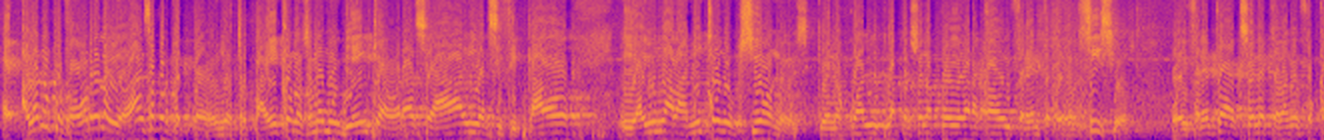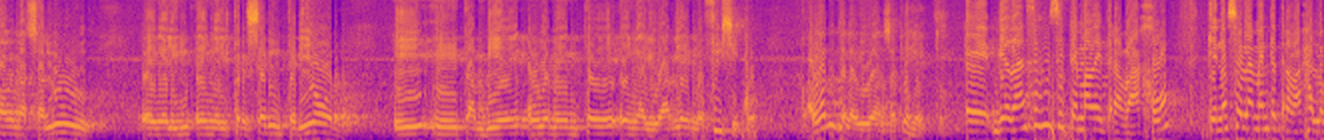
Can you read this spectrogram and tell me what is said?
Eh, háblanos por favor de la biodanza porque pues, en nuestro país conocemos muy bien que ahora se ha diversificado y hay un abanico de opciones que en los cuales la persona puede llevar a cabo diferentes ejercicios o diferentes acciones que van enfocadas en la salud, en el, en el crecer interior y, y también obviamente en ayudarle en lo físico. Hablando de la biodanza, ¿qué es esto? Eh, biodanza es un sistema de trabajo que no solamente trabaja lo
